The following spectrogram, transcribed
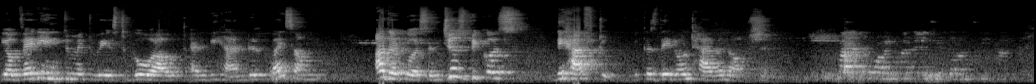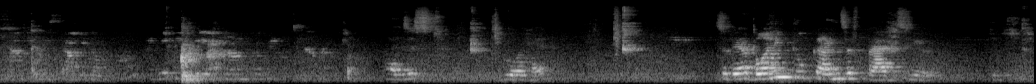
your very intimate waste go out and be handled by some other person just because they have to, because they don't have an option? Hi everyone, is Yvonne AnthonySavvy.com and with me today is John Cogan. I'll just go ahead. So they are burning two kinds of pads here. Just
